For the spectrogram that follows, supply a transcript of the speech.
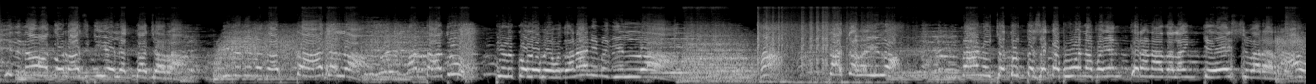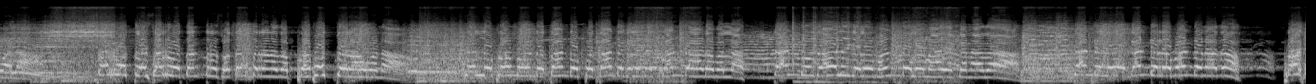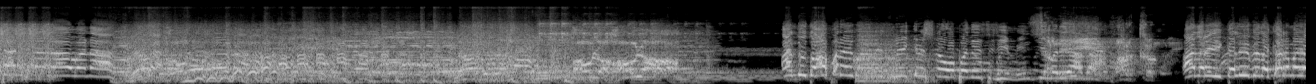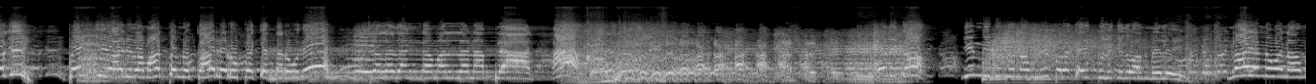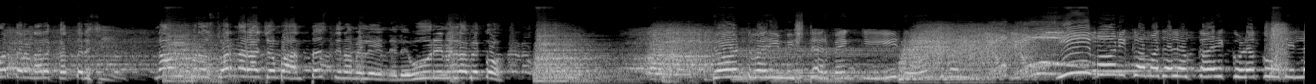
ಇದು ನಾವು ರಾಜಕೀಯ ಲೆಕ್ಕಾಚಾರ. ಇದು ನಿಮಗೆ ಅರ್ಥ ಆಗಲ್ಲ. ಅರ್ಥ ಆದ್ರೂ ತಿಳ್ಕೊಳ್ಳಬೇಕದನ ನಿಮಗಿಲ್ಲ. ಸಾಧ್ಯವೇ ಇಲ್ಲ. ನಾನು ಚತುರ್ದಶಕ ಭುವನ ಭಯಂಕರನಾದ ಲಂಕೇಶ್ವರ ರಾವಣ. ಸರ್ವತ್ರ ಸರ್ವತಂತ್ರ ಸ್ವತಂತ್ರನಾದ ಪ್ರಬುದ್ಧ ರಾವಣ. ಎಲ್ಲ ಬ್ರಹ್ಮಾಂಡ ತಾಂಡೋಪ ತಾಂಡಗಳನ್ನು ಕಂಡಾಡಬಲ್ಲ ತಂಡು ದಾಳಿಗಳ ಮಂಡಲ ನಾಯಕನಾದ ಗಂಡರ ಗಂಡರ ಬಂಡನಾದ ಪ್ರಚಂಡ ರಾವಣ. ಅಂದು ದ್ವಾಪರ ಶ್ರೀಕೃಷ್ಣ ಉಪದೇಶಿಸಿ ಮಿಂಚಿ ಮರೆಯಾದ ಆದರೆ ಈ ಕಲಿಯುಗದ ಕರ್ಮಯೋಗಿ ಬೆಂಕಿ ಆಡಿದ ಮಾತನ್ನು ಕಾರ್ಯರೂಪಕ್ಕೆ ತರುವುದೇ ಜಲದಂಗ ಮಲ್ಲನ ಪ್ಲಾನ್ ಇಂದಿನಿಂದ ನಮ್ಮಿಬ್ಬರ ಕೈ ಕುಲುಕಿದು ಅಂದಮೇಲೆ ನಾ ಎನ್ನುವ ನಾಮರ್ತರ ನರ ಕತ್ತರಿಸಿ ನಾವಿಬ್ಬರು ಸ್ವರ್ಣ ರಾಜ್ಯ ಎಂಬ ಅಂತಸ್ತಿನ ಮೇಲೆ ನೆಲೆ ಊರಿ ಡೋಂಟ್ ವರಿ ಮಿಸ್ಟರ್ ಬೆಂಕಿ ಡೋಂಟ್ ವರಿ ಈ ಮೌನಿಕ ಮೊದಲು ಕೈ ಕುಳಕುವುದಿಲ್ಲ.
